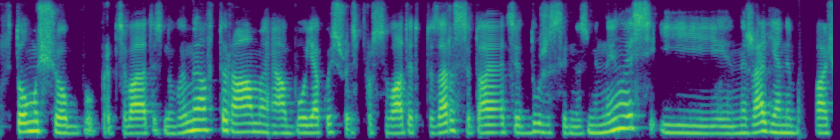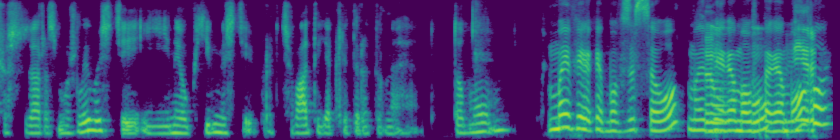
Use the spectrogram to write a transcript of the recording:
В тому, щоб працювати з новими авторами або якось щось просувати. Тобто зараз ситуація дуже сильно змінилась, і, на жаль, я не бачу зараз можливості і необхідності працювати як літературний агент. Тому ми віримо в ЗСУ, ми Тому віримо в перемогу вір.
